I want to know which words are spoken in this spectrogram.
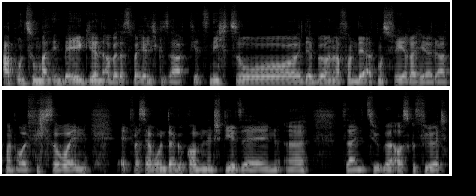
ab und zu mal in Belgien, aber das war ehrlich gesagt jetzt nicht so der Burner von der Atmosphäre her. Da hat man häufig so in etwas heruntergekommenen Spielsälen äh, seine Züge ausgeführt.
